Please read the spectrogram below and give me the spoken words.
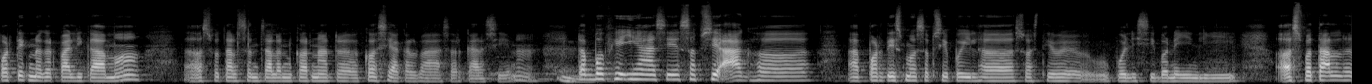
प्रत्येक नगरपालिकामा अस्पताल संचालन करना तो कस्याकल बा सरकार से ना तब फिर यहाँ से सबसे आग प्रदेश में सबसे पहिल स्वास्थ्य पोलिसी बनैली। अस्पताल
